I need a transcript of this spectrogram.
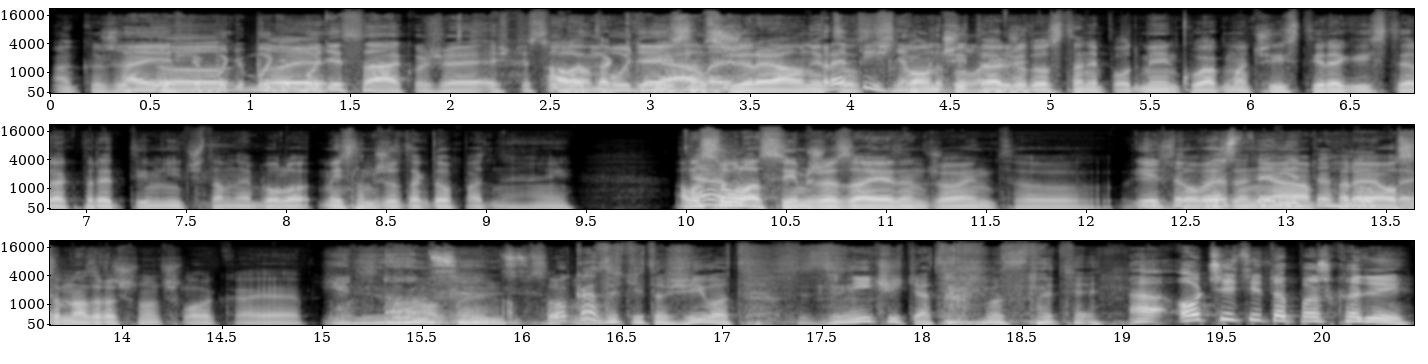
Akože Hej, to, ešte bude, to bude, je, bude sa, akože ešte sú Ale tak bude, myslím ale... si, že reálne to to skončí bolo tak, že dostane podmienku, ak má čistý register, ak predtým nič tam nebolo. Myslím, že to tak dopadne, hej. Ale Áno. súhlasím, že za jeden joint uh, Je ísť to do väzenia je to pre hlúpe. 18-ročného človeka je... Je nonsens. Pokazí ti to život. Zničí ťa to v podstate. A oči ti to poškodí.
